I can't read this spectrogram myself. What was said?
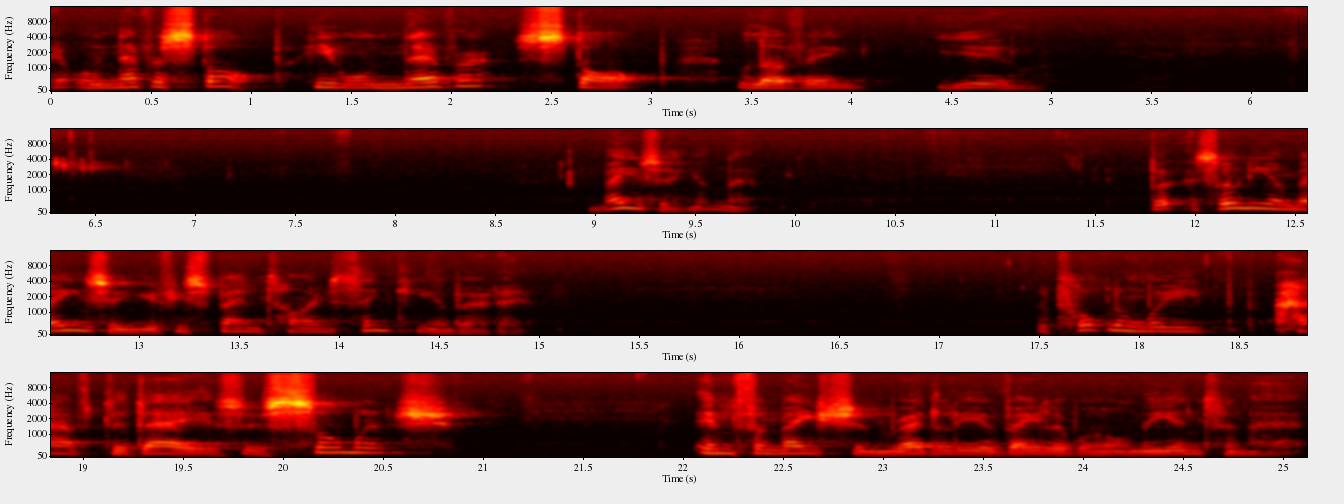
It will never stop. He will never stop loving you. Amazing, isn't it? But it's only amazing if you spend time thinking about it. The problem we have today is there's so much information readily available on the internet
